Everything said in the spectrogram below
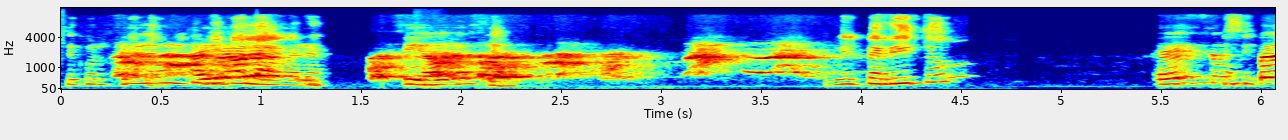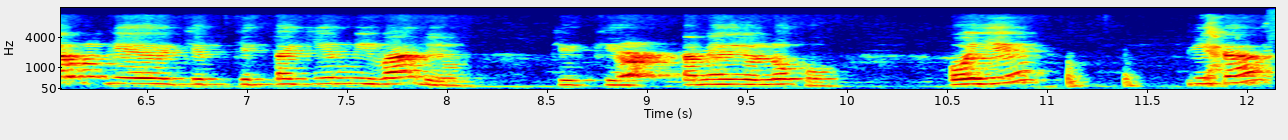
se cortó la última palabra. Sí, ahora sí. ¿El perrito? Es un perro que, que, está aquí en mi barrio, que, que está medio loco. Oye, Tita,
